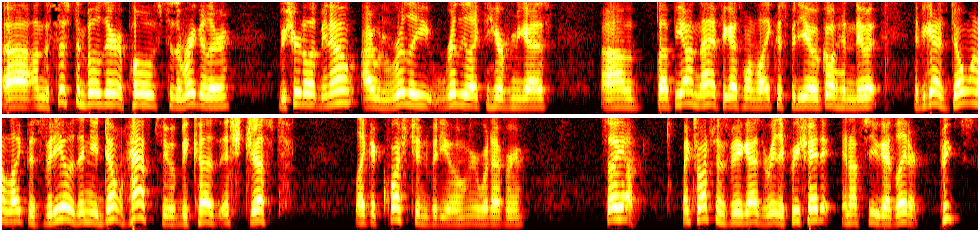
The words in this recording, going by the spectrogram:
uh, on the System Builder opposed to the regular, be sure to let me know. I would really, really like to hear from you guys. Uh, but beyond that, if you guys want to like this video, go ahead and do it. If you guys don't want to like this video, then you don't have to because it's just like a question video or whatever. So yeah, thanks for watching this video guys, I really appreciate it, and I'll see you guys later. Peace!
